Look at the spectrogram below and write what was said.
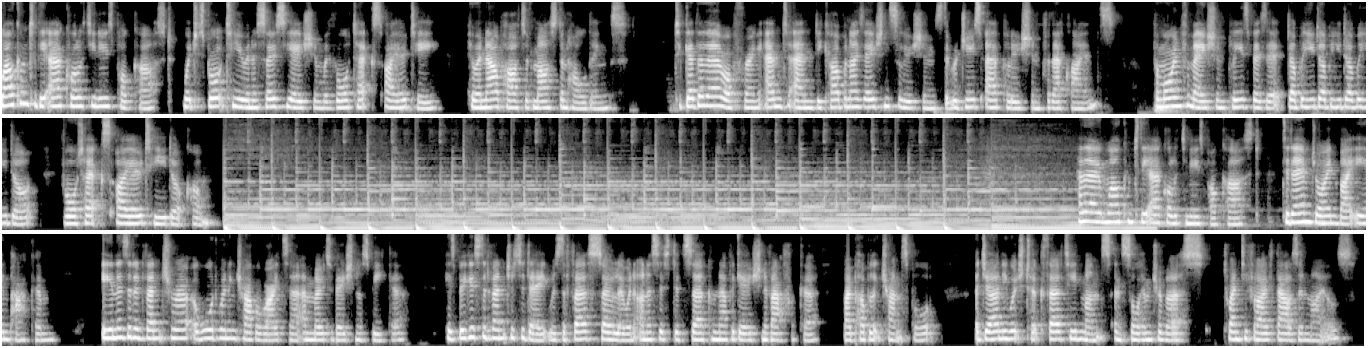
Welcome to the Air Quality News podcast, which is brought to you in association with Vortex IoT, who are now part of Marston Holdings. Together, they're offering end to end decarbonisation solutions that reduce air pollution for their clients. For more information, please visit www.vortexiot.com. Hello and welcome to the Air Quality News podcast. Today I'm joined by Ian Packham. Ian is an adventurer, award winning travel writer, and motivational speaker. His biggest adventure to date was the first solo and unassisted circumnavigation of Africa by public transport, a journey which took 13 months and saw him traverse 25,000 miles.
